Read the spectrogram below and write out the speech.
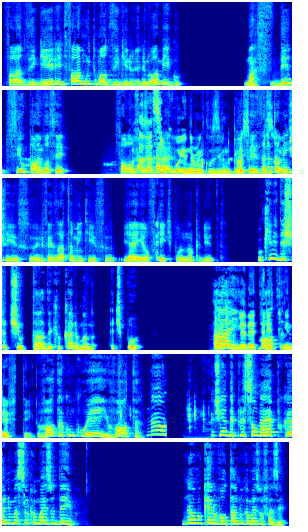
falar do Ziguiri e falar muito mal do Ziguiri. Ele é meu amigo. Mas descia o pau em você. Falou Vou mal fazer pra assim com o Enderman, inclusive, no Ele próximo fez exatamente episódio. isso. Ele fez exatamente isso. E aí eu fiquei, tipo, não acredito. O que me deixa tiltado é que o cara, mano, é tipo. Ai, volta, NFT. volta com o coelho, volta. Não, eu tinha depressão na época, é a animação que eu mais odeio. Não, não quero voltar, nunca mais vou fazer.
